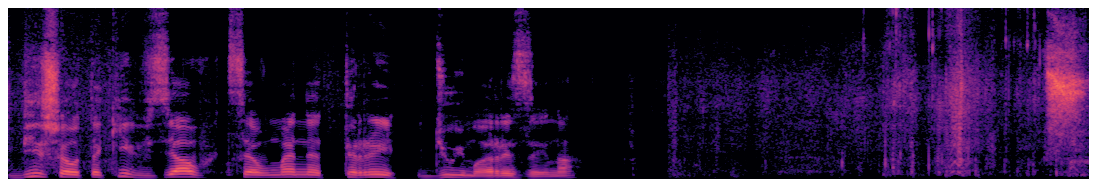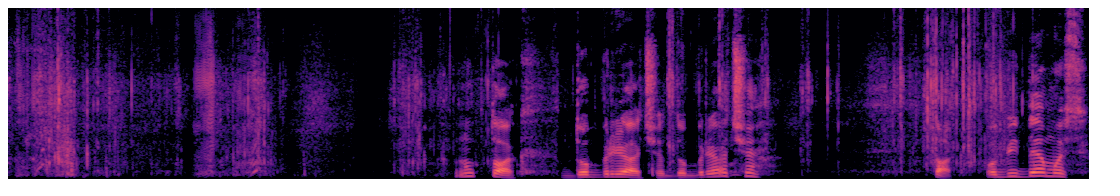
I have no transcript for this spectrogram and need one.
Більше отаких взяв. Це в мене 3 дюйма резина. Ну так, добряче, добряче. Так, обійдемось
